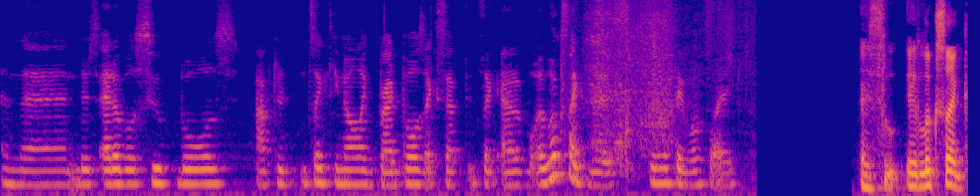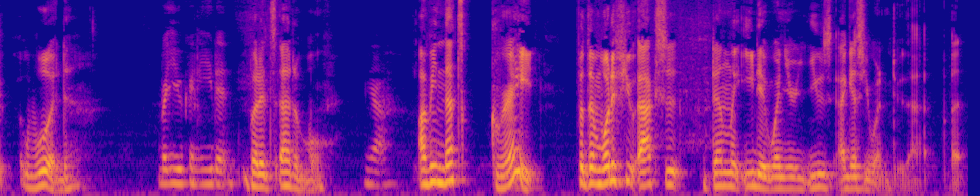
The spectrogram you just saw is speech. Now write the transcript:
and then there's edible soup bowls. After it's like you know like bread bowls, except it's like edible. It looks like this. This is what they look like, It's it looks like wood, but you can eat it. but it's edible. Yeah. I mean, that's great. But then what if you accidentally eat it when you're using I guess you wouldn't do that. But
